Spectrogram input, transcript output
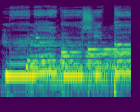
난 알고 싶어.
